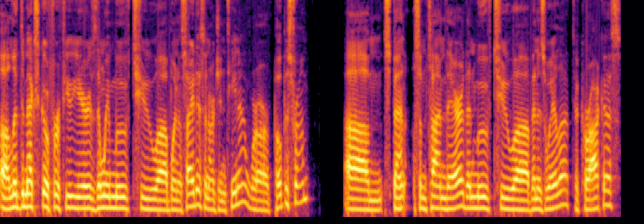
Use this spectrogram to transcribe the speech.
Uh, lived in Mexico for a few years. Then we moved to uh, Buenos Aires in Argentina, where our Pope is from. Um, spent some time there, then moved to uh, Venezuela, to Caracas.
